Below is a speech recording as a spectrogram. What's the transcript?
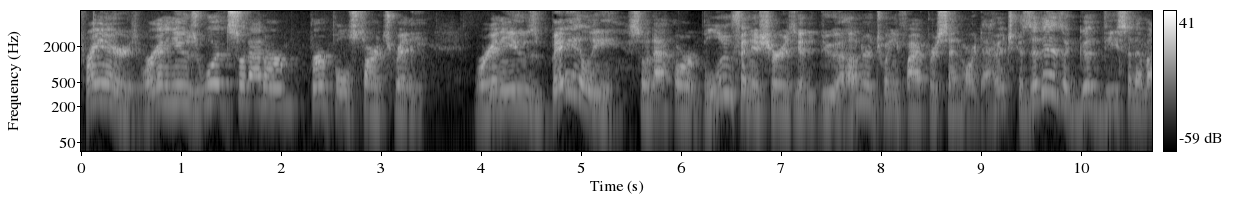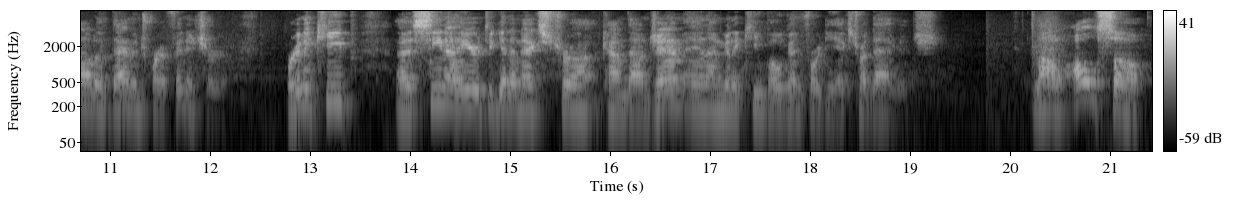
trainers, we're going to use wood so that our purple starts ready. We're going to use Bayley so that our blue finisher is going to do 125% more damage because it is a good decent amount of damage for a finisher. We're going to keep uh, Cena here to get an extra countdown gem and I'm going to keep Hogan for the extra damage. Now also,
